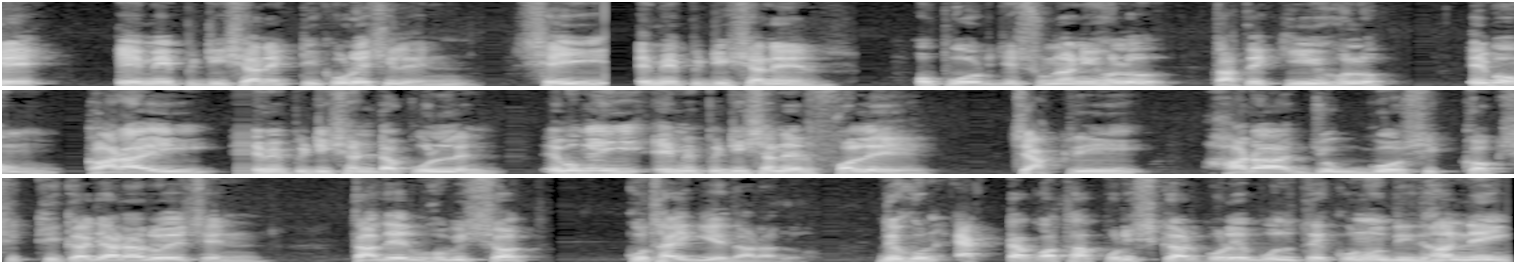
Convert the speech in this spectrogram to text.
যে এম এ পিটিশন একটি করেছিলেন, সেই এম এ পিটিশনের ওপর যে শুনানি হলো, তাতে কি হলো এবং কারা এই এম এ পিটিশনটা করলেন এবং এই এম এ পিটিশনের ফলে চাকরি হারা যোগ্য শিক্ষক, শিক্ষিকা যারা রয়েছেন, তাদের ভবিষ্যৎ কোথায় গিয়ে দাঁড়াল? দেখুন, একটা কথা পরিষ্কার করে বলতে কোনো দ্বিধা নেই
